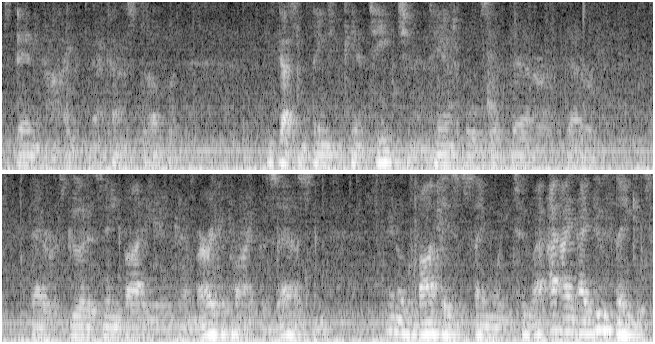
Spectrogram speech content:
standing height, and that kind of stuff, but he's got some things you can't teach and intangibles that, that are, that are, as good as anybody in America probably possess, and, you know, Devonte's the same way too. I, I, I do think it's,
